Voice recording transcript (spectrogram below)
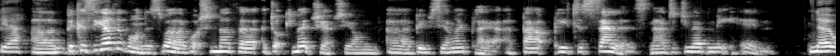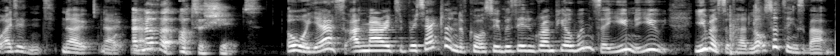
Yeah. Um, because the other one as well, I watched another a documentary actually on uh, BBC iPlayer about Peter Sellers. Now, did you ever meet him? No, I didn't. No, no. no. Another utter shit. Oh yes, and married to Britt Ekland, of course, who was in Grumpy Old Women. So you you you must have heard lots of things about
